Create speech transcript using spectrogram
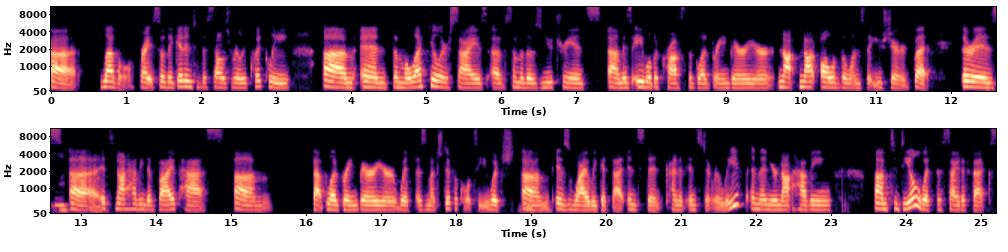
uh, level, right? So they get into the cells really quickly. Um, and the molecular size of some of those nutrients um, is able to cross the blood brain barrier. Not not all of the ones that you shared, but there is, mm-hmm. uh, it's not having to bypass um, that blood brain barrier with as much difficulty, which mm-hmm. um, is why we get that instant kind of instant relief. And then you're not having um, to deal with the side effects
